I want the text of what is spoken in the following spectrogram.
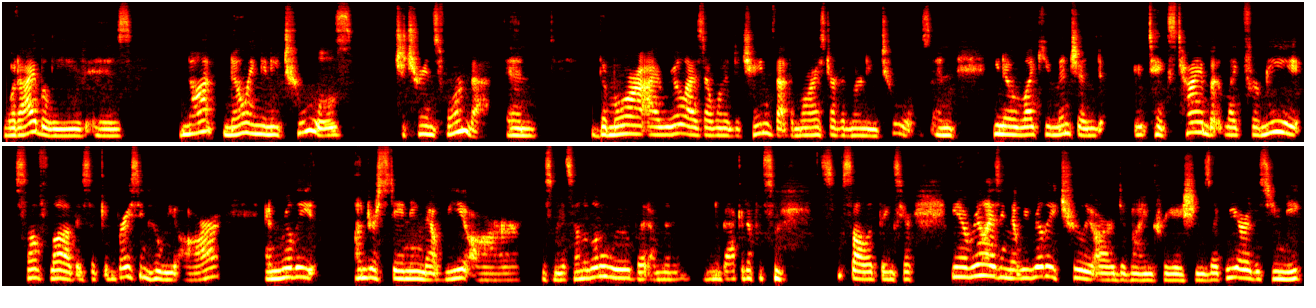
what I believe is not knowing any tools to transform that. And the more I realized I wanted to change that, the more I started learning tools. And, you know, like you mentioned, it takes time, but like for me, self love is like embracing who we are and really understanding that we are. This might sound a little woo, but I'm gonna I'm gonna back it up with some some solid things here. You know, realizing that we really truly are divine creations. Like we are this unique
